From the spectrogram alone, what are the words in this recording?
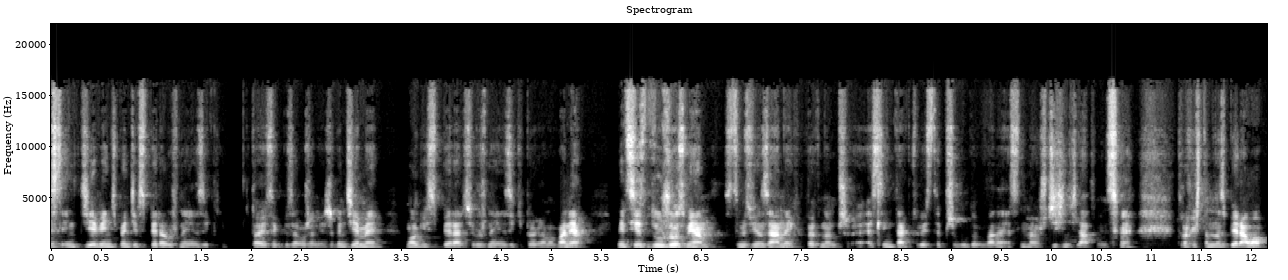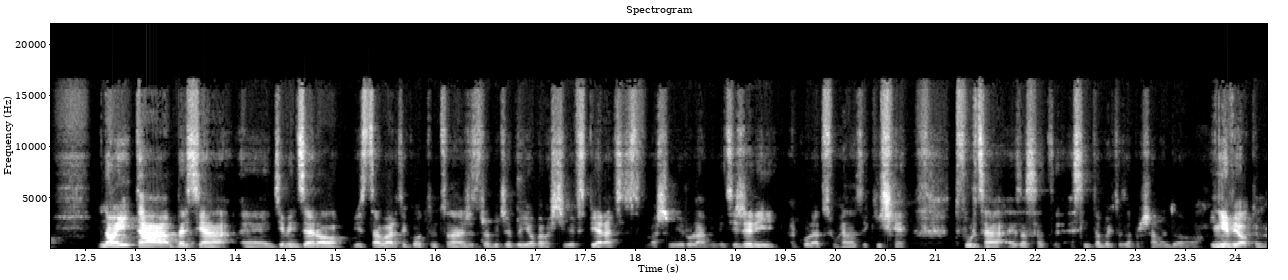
SLint 9 będzie wspierał różne języki. To jest jakby założenie, że będziemy mogli wspierać różne języki programowania, więc jest dużo zmian z tym związanych wewnątrz Eslinta, który jest też przebudowywany. Eslint ma już 10 lat, więc trochę się tam nazbierało. No i ta wersja 9.0 e, jest cały artykuł o tym, co należy zrobić, żeby ją właściwie wspierać z waszymi rulami. Więc jeżeli akurat słucha nas jakiś twórca zasad eslintowych, to zapraszamy do, i nie wie o tym,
